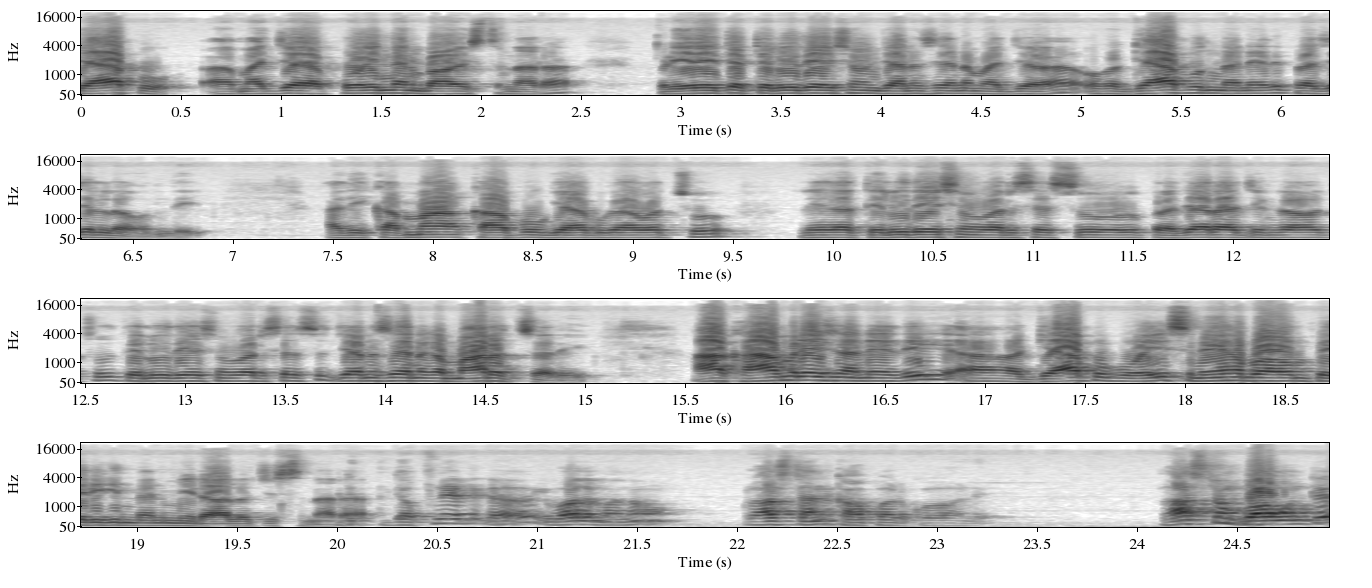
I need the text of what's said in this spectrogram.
గ్యాప్ ఆ మధ్య పోయిందని భావిస్తున్నారా? ఇప్పుడు ఏదైతే తెలుగుదేశం జనసేన మధ్య ఒక గ్యాప్ ఉందనేది ప్రజల్లో ఉంది. అది కమ్మ కాపు గ్యాప్ కావచ్చు లేదా తెలుగుదేశం వర్సెస్ ప్రజారాజ్యం కావచ్చు తెలుగుదేశం వర్సెస్ జనసేనగా మారచ్చు అది. ఆ కాంబినేషన్ అనేది ఆ గ్యాప్ పోయి స్నేహభావం పెరిగిందని మీరు ఆలోచిస్తున్నారా? డెఫినెట్గా ఇవాళ మనం రాష్ట్రాన్ని కాపాడుకోవాలి. రాష్ట్రం బాగుంటే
